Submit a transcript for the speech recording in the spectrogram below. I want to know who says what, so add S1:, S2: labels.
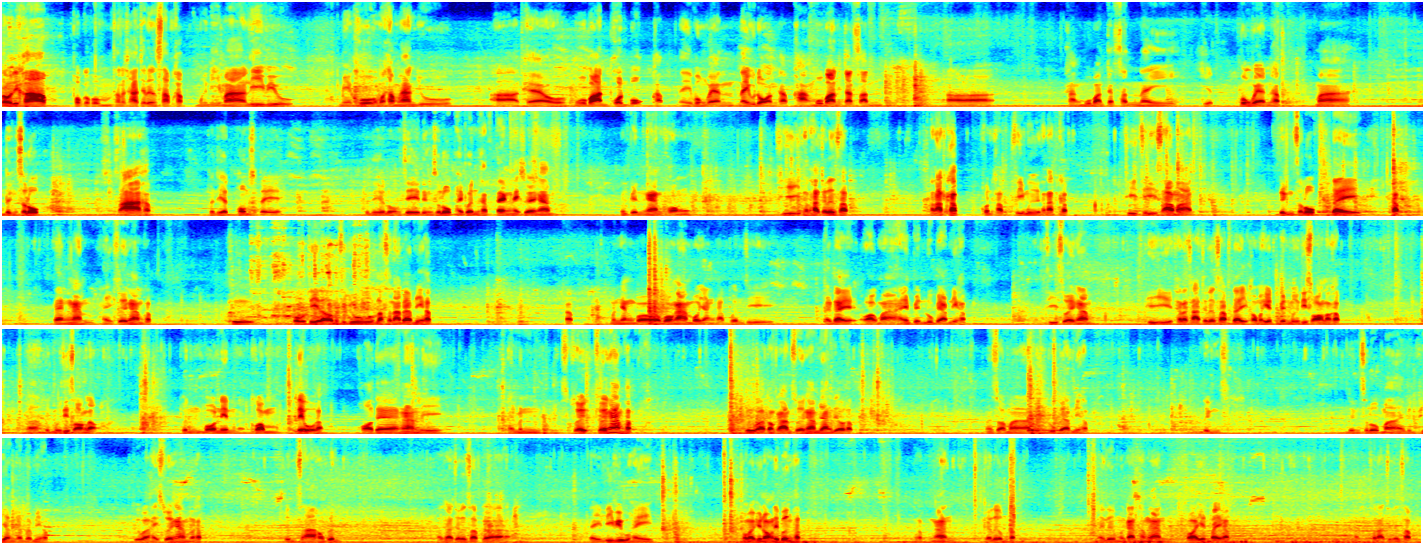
S1: สวัสดีครับพบกับผมธนชาติเจริญทรัพย์ครับ มือหนีมารีวิวเมโคมาทำงานอยู่แถวหมู่บ้านพนบกครับในวงแหวนในอุดรครับขางหมู่บ้านจัดสรรขางหมู่บ้านจัดสรรในเขตวงแหวนครับ มาดึงสลบสาครับเพื่อนเฮ็ดโฮมสเตย์เพื่อนเฮ็ดโฮมสเตย์ดึงสลบให้เพื่อนครับแต่งให้สวยงามมันเป็นงานของ ทีธนาเจริญทรัพย์ธนัทครับคนขับฝีมือธนัทครับทีจีสามารถดึงสโลปได้ครับแต่งงานให้สวยงามครับ คือปกติเราไมันจะอยู่ลักษณะแบบนี้ครับ ครับ มันยังบอบองามบอยังครับ เพื่อนสีอยากได้ออกมาให้เป็นรูปแบบนี้ครับ ที่สวยงาม ที่ธนาคารเจริญทรัพย์ได้เขามาเฮ็ดเป็นมือที่สองแล้วครับอ่าเป็นมือที่สองแล้ว เพิ่นบอเน้นความเร็วครับ ขอแต่งานนี่ให้มันสวยสวยงามครับ คือว่าต้องการสวยงามอย่างเดียวครับ มันสามารถรูปแบบนี้ครับ ดึง ดึงสโลปมาให้เป็นเพียงกันแบบนี้ครับ คือว่าให้สวยงามนะครับ เป็นซาของเพิ่นอาจารย์จะได้สับกับได้รีวิวให้พ่อแม่พี่น้องได้เบิ้งครับครับงาน ก็เริ่มครับในเริ่มของการทำงานคอยเฮ็ดไปครับสนาจินทรัพย์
